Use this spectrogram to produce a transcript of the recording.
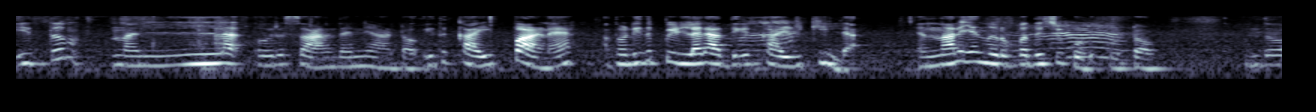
ഇതും നല്ല ഒരു സാധനം തന്നെയാണ് കേട്ടോ ഇത് കയ്പാണേ. അതുകൊണ്ട് ഇത് പിള്ളേർ അധികം കഴിക്കില്ല. എന്നാലും ഞാൻ നിർബന്ധിച്ച് കൊടുക്കും കേട്ടോ എന്തോ?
